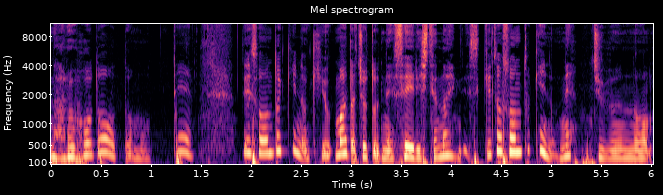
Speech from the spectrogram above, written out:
なるほど、と思って、で、その時の記憶、まだちょっとね、整理してないんですけど、その時のね、自分の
